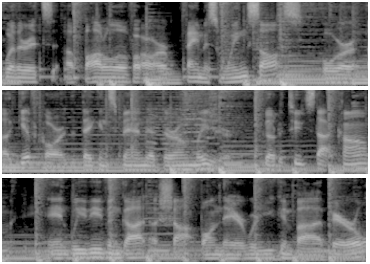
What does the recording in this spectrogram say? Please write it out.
whether it's a bottle of our famous wing sauce or a gift card that they can spend at their own leisure. Go to toots.com and we've even got a shop on there where you can buy a barrel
